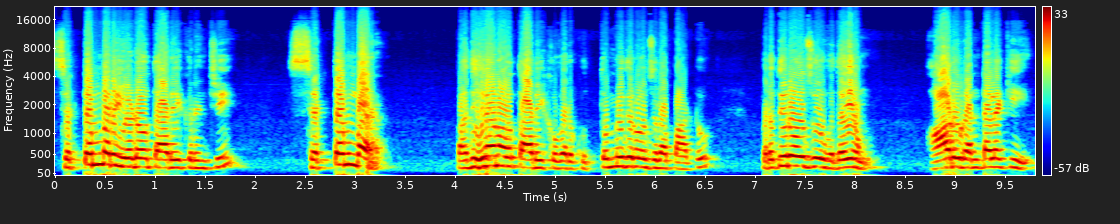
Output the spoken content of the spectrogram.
సెప్టెంబర్ ఏడవ తారీఖు నుంచి సెప్టెంబర్ పదిహేనవ తారీఖు వరకు తొమ్మిది రోజుల పాటు ప్రతిరోజు ఉదయం ఆరు గంటలకి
